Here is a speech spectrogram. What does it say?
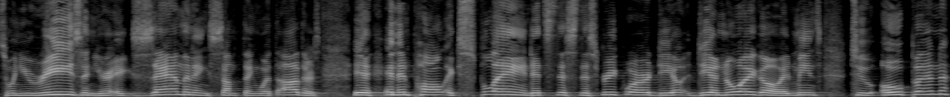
So when you reason, you're examining something with others. and then Paul explained it's this, this Greek word, dianoigo. It means to open,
